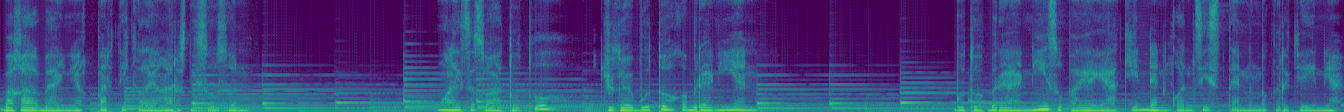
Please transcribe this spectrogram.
bakal banyak partikel yang harus disusun. Mulai sesuatu tuh juga butuh keberanian. Butuh berani supaya yakin dan konsisten untuk ngerjainnya.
